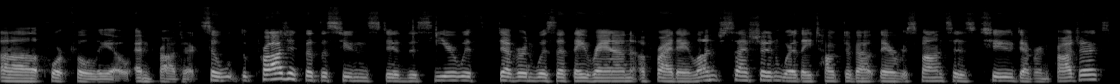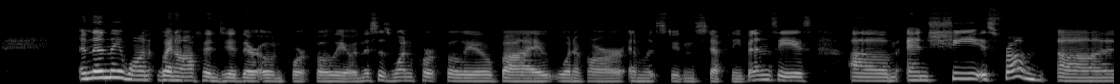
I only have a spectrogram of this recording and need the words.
uh, portfolio and project. So the project that the students did this year with Deveron was that they ran a Friday lunch session where they talked about their responses to Deveron projects and then they want, went off and did their own portfolio. And this is one portfolio by one of our MLitt students, Stephanie Benzies. Um, and she is from uh,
